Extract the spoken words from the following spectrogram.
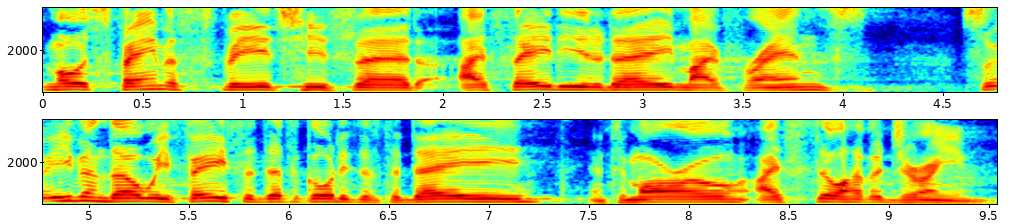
most famous speech, he said, I say to you today, my friends, so even though we face the difficulties of today and tomorrow, I still have a dream.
